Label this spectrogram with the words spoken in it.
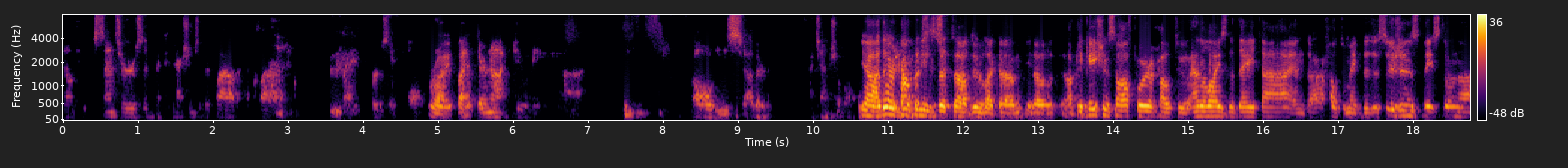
they'll do the sensors and the connection to the cloud and the cloud, right, for example. Right. But they're not doing uh, all these other potential. Yeah, there are companies that uh, do like um, you know application software, how to analyze the data and uh, how to make the decisions based on uh,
